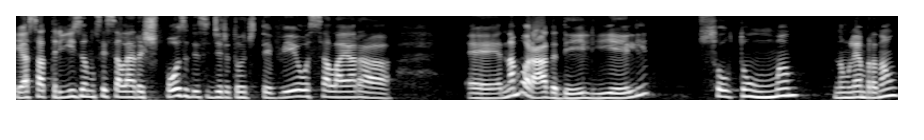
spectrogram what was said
E essa atriz, eu não sei se ela era esposa desse diretor de TV ou se ela era é, namorada dele. E ele soltou uma, não lembra não?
